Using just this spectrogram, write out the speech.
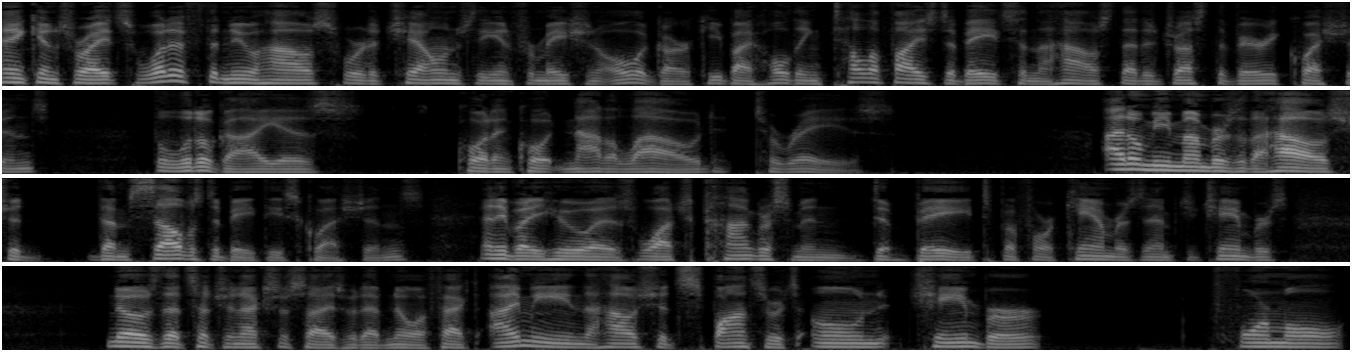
Hankins writes What if the new House were to challenge the information oligarchy by holding televised debates in the House that address the very questions the little guy is, quote unquote, not allowed to raise? I don't mean members of the House should themselves debate these questions. Anybody who has watched congressmen debate before cameras in empty chambers knows that such an exercise would have no effect. I mean, the House should sponsor its own chamber formal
